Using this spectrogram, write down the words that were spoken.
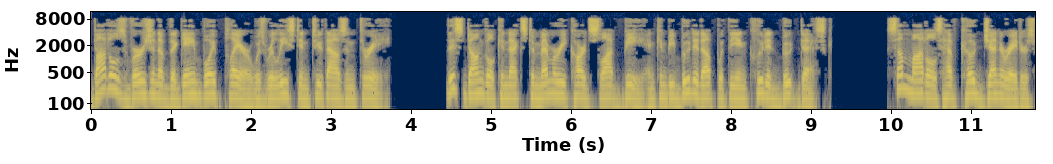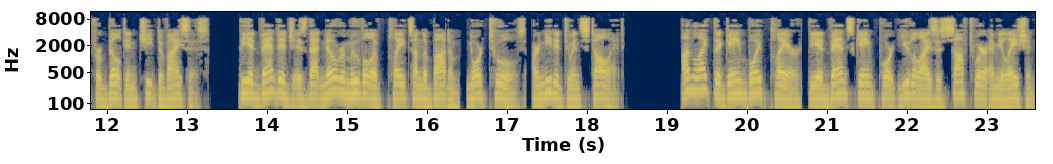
Datel's version of the Game Boy Player was released in 2003. This dongle connects to memory card slot B and can be booted up with the included boot disk. Some models have code generators for built-in cheat devices. The advantage is that no removal of plates on the bottom, nor tools, are needed to install it. Unlike the Game Boy Player, the Advance Game Port utilizes software emulation,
